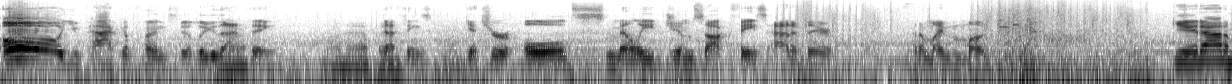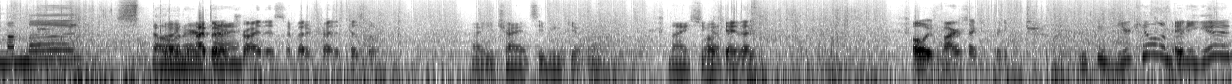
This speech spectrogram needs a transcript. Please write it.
Oh, you pack a punch it. Look at that Yeah. thing. What happened? That thing's. Get your old, smelly gym sock face out of there. Out of my mug. Get out of my mud, Oh, stoner I, I better time. try this. I better try the pistol. Alright, you try it. See if you can get one. Nice. You got Okay, that. then. Oh, it fires actually pretty. You can, you're killing them Hey. pretty good.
